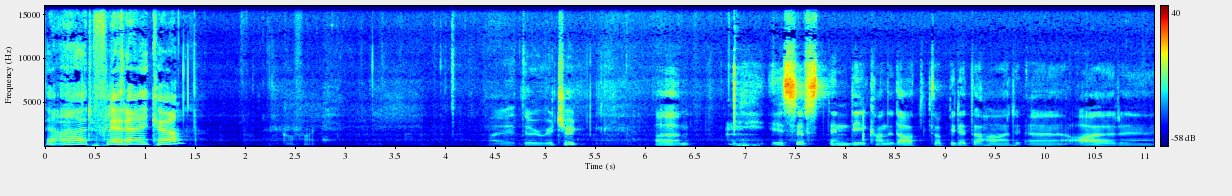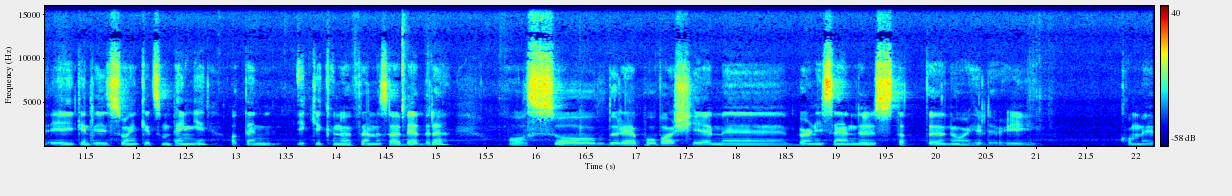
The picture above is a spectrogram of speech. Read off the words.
Det er flere i køen. Heter Richard. Um, en selvstendig kandidat oppi dette her uh, er uh, egentlig så enkelt som penger. At den ikke kunne fremme seg bedre. Og så lurer jeg på hva skjer med Bernie Sanders' støtte når Hillary kommer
